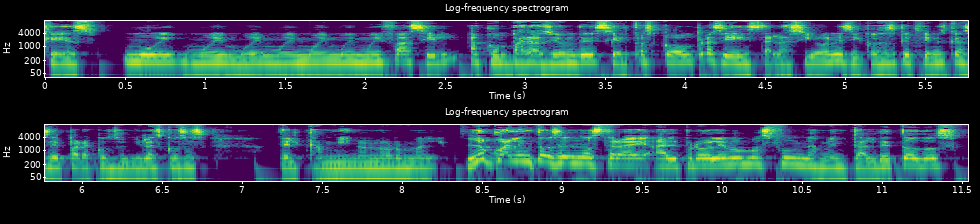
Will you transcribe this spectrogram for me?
que es muy, muy, muy, muy, muy, muy, muy fácil a comparación de ciertas compras y instalaciones y cosas que tienes que hacer para consumir las cosas del camino normal. Lo cual entonces nos trae al problema más fundamental de todos,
